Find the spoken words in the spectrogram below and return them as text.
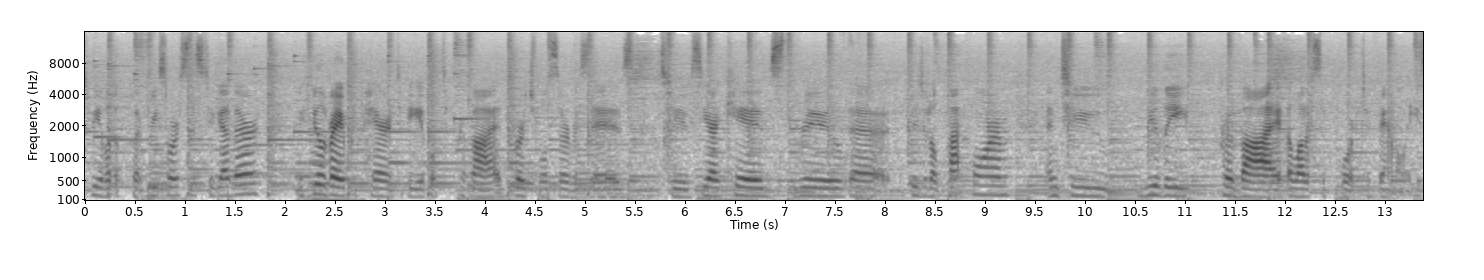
to be able to put resources together. We feel very prepared to be able to provide virtual services, to see our kids through the digital platform, and to really provide a lot of support to families.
